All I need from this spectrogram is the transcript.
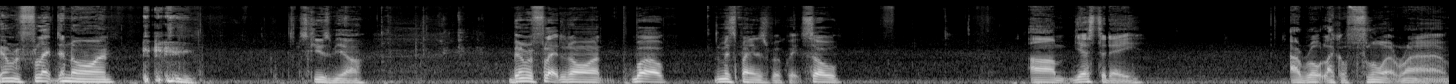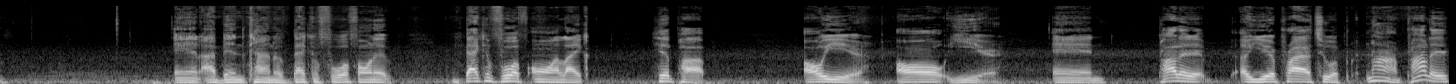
Been reflecting on. excuse me, y'all. Been reflecting on. Well, let me explain this real quick. So, um, yesterday, I wrote like a fluent rhyme, and I've been kind of back and forth on it, back and forth on like hip hop all year, all year, and probably a year prior to a nah, probably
